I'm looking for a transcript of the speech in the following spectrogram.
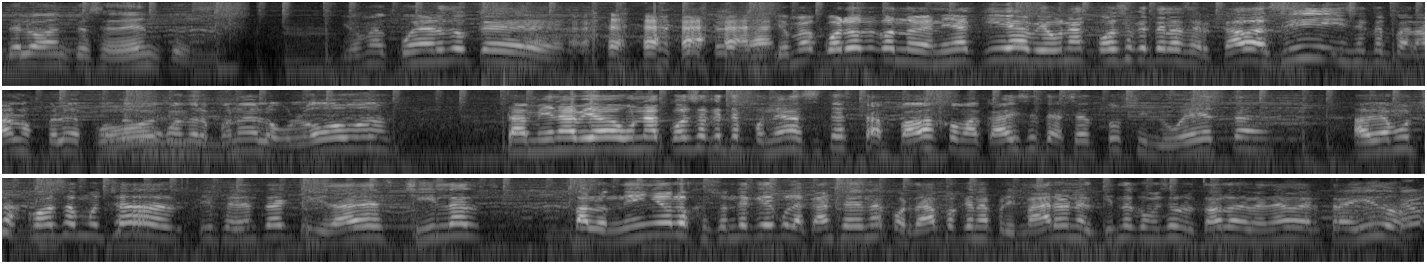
de los antecedentes. Yo me acuerdo que. yo me acuerdo que cuando venía aquí había una cosa que te la acercaba así y se te paraban los pelos de punta, Oh, como sí, cuando sí, le ponen los globos. También había una cosa que te ponías así, te estampabas como acá y se te hacía tu silueta. Había muchas cosas, muchas diferentes actividades chilas. Para los niños, los que son de aquí de Culiacán se deben acordar porque en la primaria, en el como dice el lo deben haber traído. Pero,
